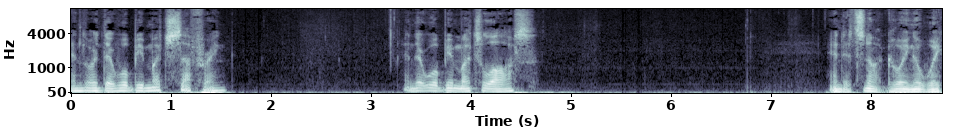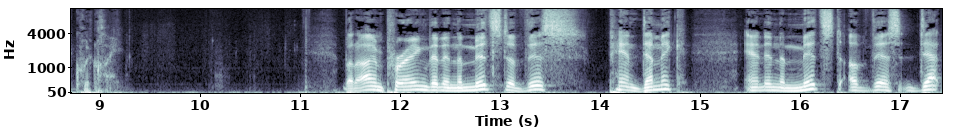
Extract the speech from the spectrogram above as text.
And Lord, there will be much suffering, and there will be much loss, and it's not going away quickly. But I'm praying that in the midst of this pandemic and in the midst of this debt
